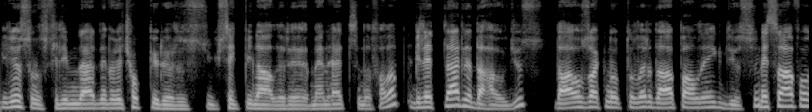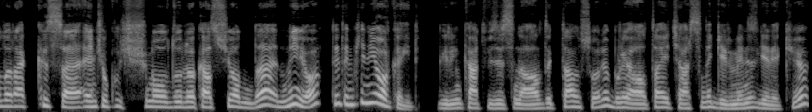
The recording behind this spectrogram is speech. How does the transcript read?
biliyorsunuz filmlerde böyle çok görüyoruz yüksek binaları, Manhattan'ı falan. Biletler de daha ucuz. Daha uzak noktaları daha pahalıya gidiyorsun. Mesafe olarak kısa, en çok uçuşun olduğu lokasyon da New York. Dedim ki New York'a gideyim. Green Card vizesini aldıktan sonra buraya 6 ay içerisinde girmeniz gerekiyor.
